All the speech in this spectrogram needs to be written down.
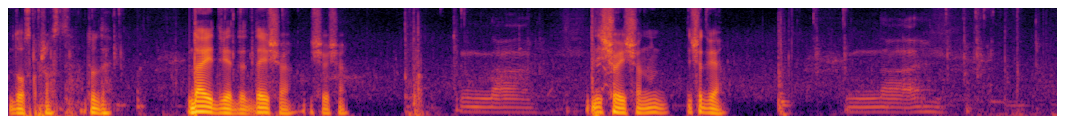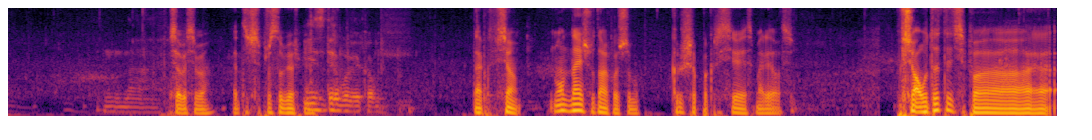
доску, пожалуйста, оттуда. Дай две, да, да еще, еще, еще. На. Еще, еще, ну, еще две. На. На. Все, спасибо. Это сейчас просто убьешь И меня. с дробовиком. Так, все. Ну, знаешь, вот так вот, чтобы крыша покрасивее смотрелась. Все, а вот это, типа,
